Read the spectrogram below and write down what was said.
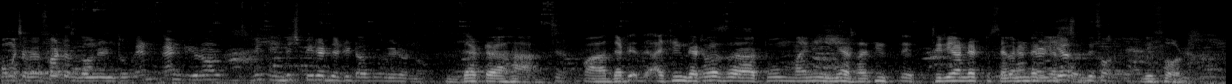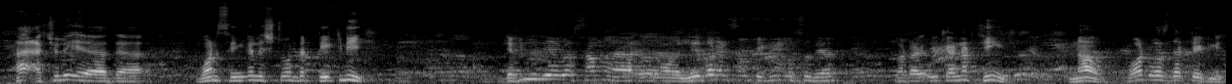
how much of effort has gone into and, and you know which, in which period they did all this we don't know. that uh, huh. uh, that is, i think that was uh, too many years i think 300 to 700 years Years before. before huh, actually uh, the one single stone the technique definitely there was some uh, uh, labor and some technique also there but I, we cannot think now what was that technique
